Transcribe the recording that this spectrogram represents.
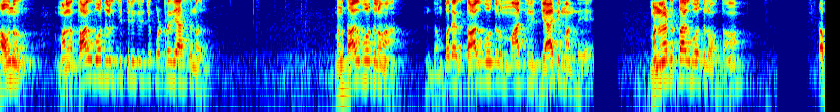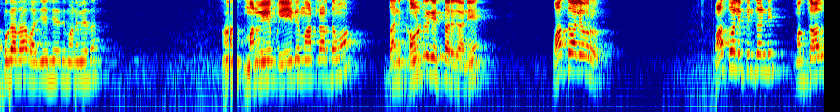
అవును మన తాగుబోతులకు చిత్రీకరించి కుట్ర చేస్తున్నారు. మన తాగుబోతులమా? దంపదాక తాగుబోతులు మార్చిన జాతి మందే. మనం ఎట్ట తాగుబోతులు అవుతాం? తప్పు కదా వాళ్ళు చేసేది మన మీద? మనం ఏ ఏదే మాట్లాడతామో దాన్ని కౌంటర్గా ఇస్తారు కానీ వాస్తవాలు ఎవరు? వాస్తవాలు ఇప్పించండి మాకు చాలు.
